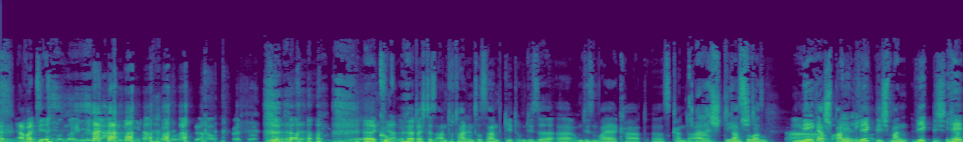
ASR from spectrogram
aber die 1,9 Milliarden liegen auf dem äh, guck, ja. Hört euch das an, total interessant. Geht um diese, äh, um diesen Wirecard-Skandal. Ah, stimmt, das sowas. Stimmt. Mega ah, spannend, ehrlich? wirklich, Mann, wirklich. Ich hey,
